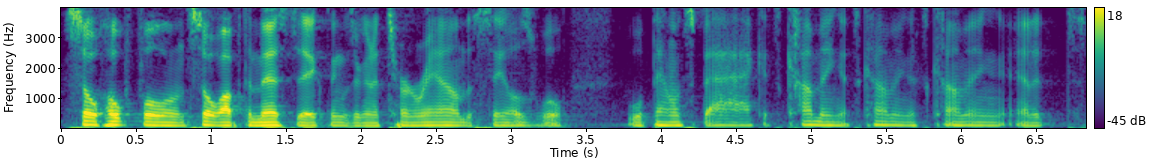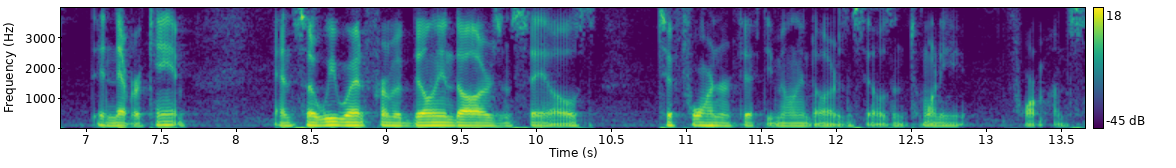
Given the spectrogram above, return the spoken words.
so hopeful and so optimistic. Things are going to turn around. The sales will, will bounce back. It's coming. It's coming. It's coming. And it just, it never came. And so we went from a billion dollars in sales to $450 million in sales in 24 months.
